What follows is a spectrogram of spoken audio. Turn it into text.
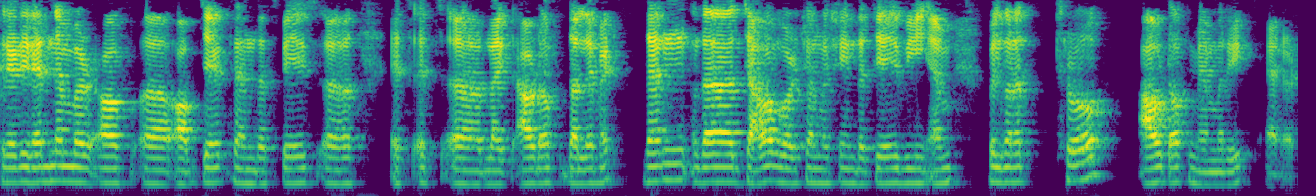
created n number of uh, objects and the space uh, it's it's uh, like out of the limit then the java virtual machine the jvm will gonna throw out of memory error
